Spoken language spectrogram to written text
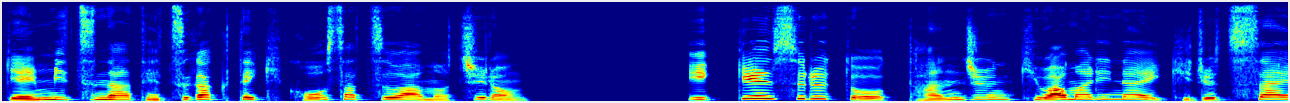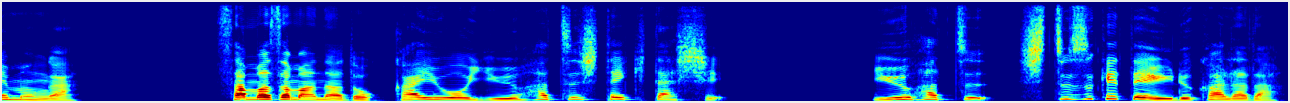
厳密な哲学的考察はもちろん、一見すると単純極まりない記述さえもが、さまざまな読解を誘発してきたし、誘発し続けているからだ。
